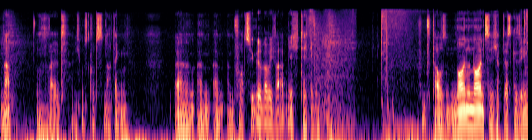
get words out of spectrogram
na, wartet, ich muss kurz nachdenken. Ähm, ähm, ähm, ähm Vorzüge, glaube ich, war das nicht. Techniken. 5099, habt ihr das gesehen?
